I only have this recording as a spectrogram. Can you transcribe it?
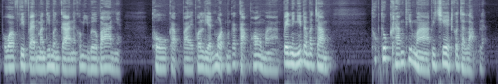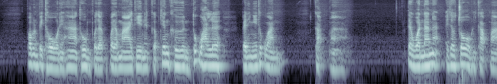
เพราะว่าที่แฟนมันที่เมืองการนะเขามีเบอร์บ้านเนี่ยโทรกลับไปพอเหรียญหมดมันก็กลับห้องมา เป็นอย่างนี้เป็นประจำทุกๆ ครั้งที่มาพี่เชษก็จะหลับแหละเพราะมันไปโทรเนี่ยห้าทุ่มกว่าจะกว่าจะมาอีกทีเนี่ยเกือบเที่ยงคืน ทุกวันเลย เป็นอย่างนี้ทุกวันกลับมา แต่วันนั้นน่ะไอ้เจ้าโจ้มันกลับมา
